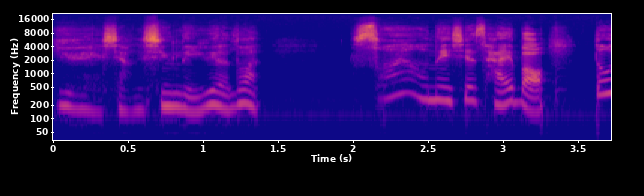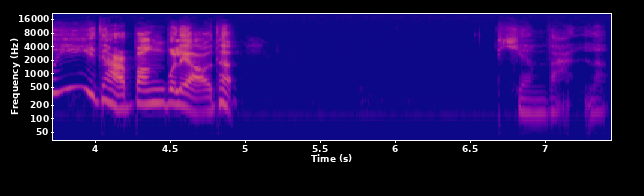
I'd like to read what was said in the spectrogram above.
越想心里越乱。所有那些财宝都一点帮不了他。天晚了，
